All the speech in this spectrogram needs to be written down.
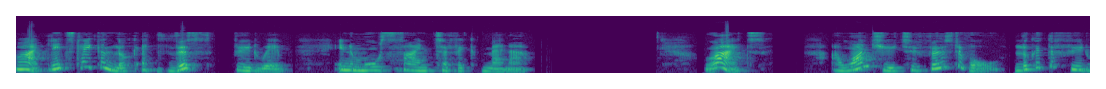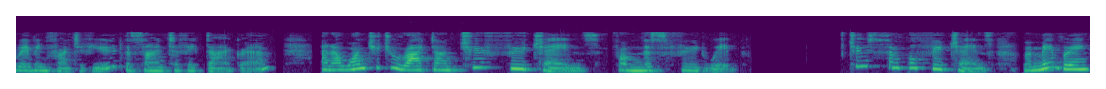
Right, let's take a look at this food web in a more scientific manner. Right. I want you to, first of all, look at the food web in front of you, the scientific diagram, and I want you to write down two food chains from this food web. Two simple food chains, remembering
